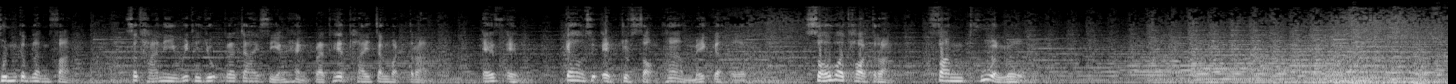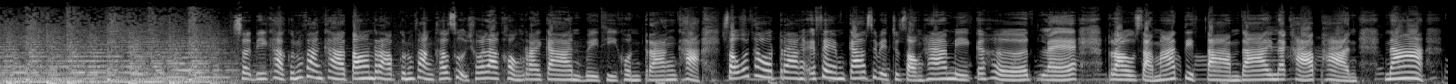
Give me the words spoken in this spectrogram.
คุณกำลังฟัง สถานีวิทยุกระจายเสียงแห่งประเทศไทยจังหวัดตรัง FM 91.25เมกะเฮิรตซ์สวทตรัง ฟังทั่วโลก สวัสดีค่ะ คุณผู้ฟังค่ะต้อนรับคุณผู้ฟังเข้าสู่ช่วงเวลาของรายการเวทีคนตรังค่ะ สวทตรัง FM 91.25เมกะเฮิรตซ์และเราสามารถติดตามได้นะคะ ผ่านหน้า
